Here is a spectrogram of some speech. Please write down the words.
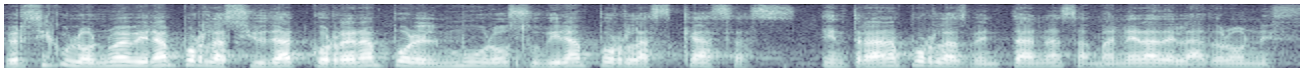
Versículo 9, irán por la ciudad, correrán por el muro, subirán por las casas, entrarán por las ventanas a manera de ladrones.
